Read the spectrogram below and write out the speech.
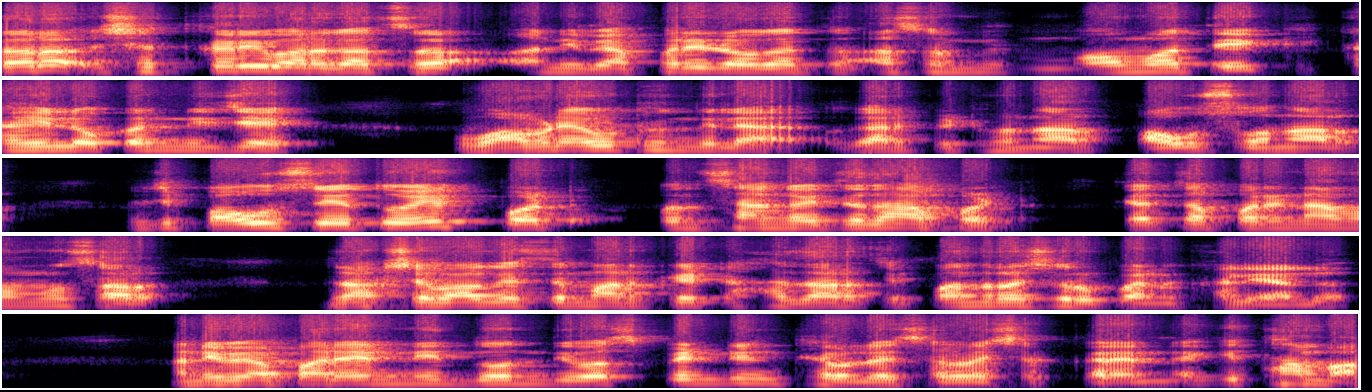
तर शेतकरी वर्गाचं आणि व्यापारी वर्गाचं असं मत आहे की काही लोकांनी जे वावड्या उठून दिल्या गारपीट होणार पाऊस होणार म्हणजे पाऊस येतो एक पट पण सांगायचं दहा पट. त्याच्या परिणामानुसार द्राक्ष बागेचं मार्केट हजार ते पंधराशे रुपयांनी खाली आलं. आणि व्यापाऱ्यांनी दोन दिवस पेंडिंग ठेवलंय सगळ्या शेतकऱ्यांना की थांबा.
